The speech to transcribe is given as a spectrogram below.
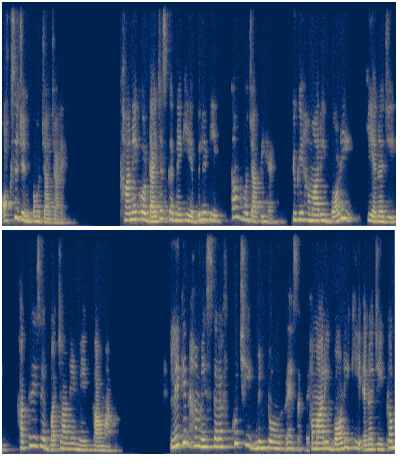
ऑक्सीजन पहुँचा जाए। खाने को डाइजेस्ट करने की एबिलिटी कम हो जाती है, क्योंकि हमारी बॉडी की एनर्जी खतरे से बचाने में काम आती लेकिन हम इस तरफ़ कुछ ही मिनटों रह सकते हमारी बॉडी की एनर्जी कम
